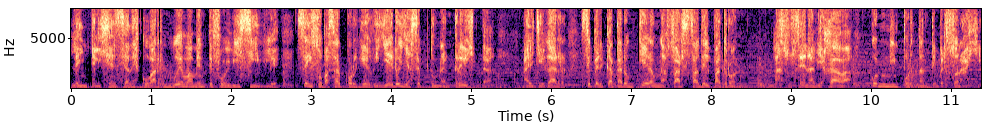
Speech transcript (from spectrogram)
La inteligencia de Escobar nuevamente fue visible. Se hizo pasar por guerrillero y aceptó una entrevista. Al llegar, se percataron que era una farsa del patrón. Azucena viajaba con un importante personaje.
